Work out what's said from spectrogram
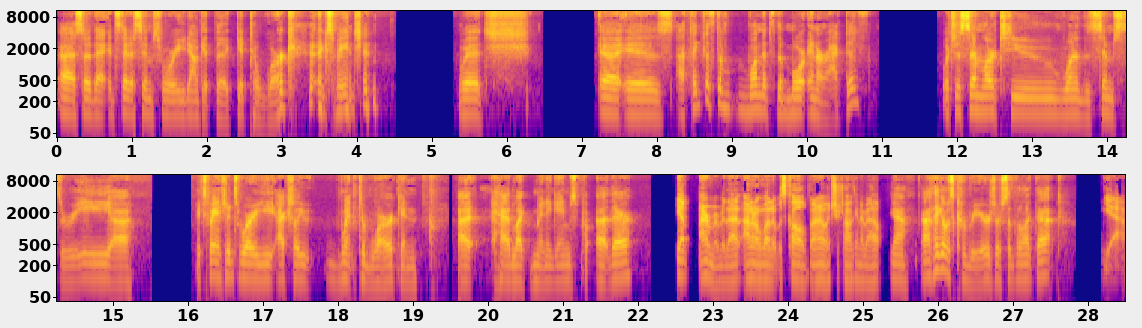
uh, so that instead of Sims 4, you now get the Get to Work expansion, which uh, is I think that's the one that's the more interactive, which is similar to one of the Sims 3 uh, expansions where you actually went to work and uh, had like mini games uh, there. Yep, I remember that. I don't know what it was called, but I know what you're talking about. Yeah, I think it was careers or something like that. Yeah.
